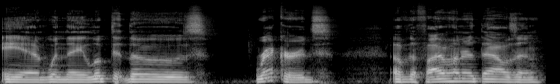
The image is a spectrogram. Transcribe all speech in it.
And when they looked at those records of the 500,000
